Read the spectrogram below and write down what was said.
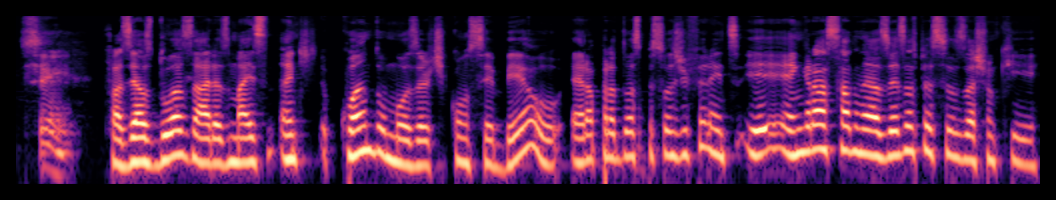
Sim. Fazer as duas áreas, mas antes, quando o Mozart concebeu, era para duas pessoas diferentes. E é engraçado, né? Às vezes as pessoas acham que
